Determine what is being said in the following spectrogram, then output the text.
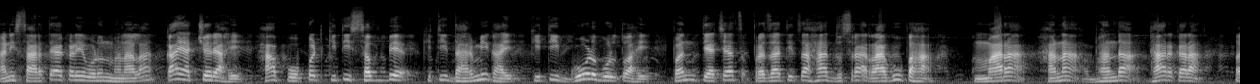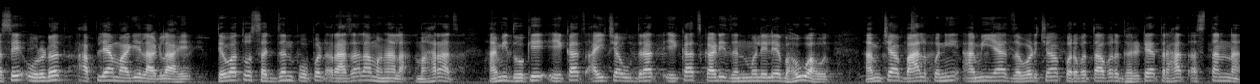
आणि सारथ्याकडे वळून म्हणाला काय आश्चर्य आहे? हा पोपट किती सभ्य किती धार्मिक आहे किती गोड बोलतो आहे. पण त्याच्याच प्रजातीचा हा दुसरा रागू पहा. मारा हाना भांदा ठार करा असे ओरडत आपल्या मागे लागला आहे. तेव्हा तो सज्जन पोपट राजाला म्हणाला महाराज आम्ही दोघे एकाच आईच्या उदरात एकाच काळी जन्मलेले भाऊ आहोत. आमच्या बालपणी आम्ही या जवळच्या पर्वतावर घरट्यात राहत असताना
